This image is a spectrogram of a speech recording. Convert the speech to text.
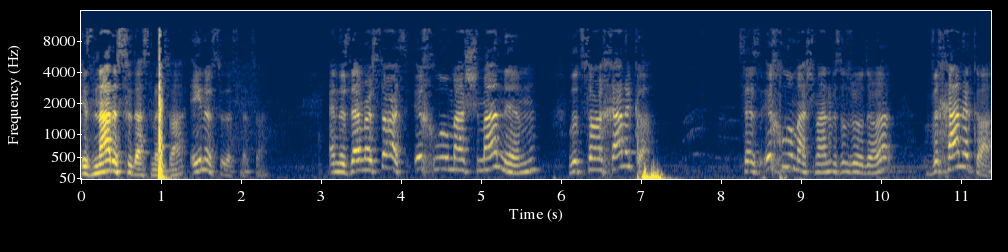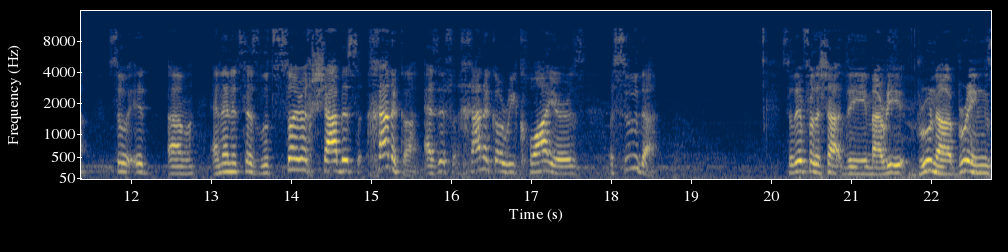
is not a Sudas mitzvah, ain't a Sudas mitzvah. And the Zemer starts Ichlu Mashmanim L'tzor Chanukah. Says Ichlu Mashmanim v'Chanukah. So it um, and then it says L'tzorech Shabbos Chanukah, as if Chanukah requires a Suda. So therefore, the, the Mari Bruna brings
